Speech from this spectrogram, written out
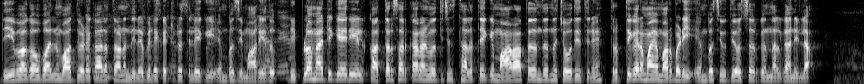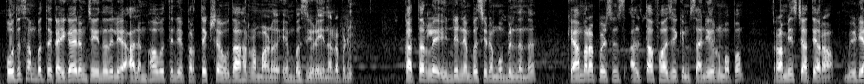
ദീപ ഗോപാലൻ വാദ്വയുടെ കാലത്താണ് നിലവിലെ കെട്ടിടത്തിലേക്ക് എംബസി മാറിയത്. ഡിപ്ലോമാറ്റിക് ഏരിയയിൽ ഖത്തർ സർക്കാർ അനുവദിച്ച സ്ഥലത്തേക്ക് മാറാത്തതെന്തെന്ന ചോദ്യത്തിന് തൃപ്തികരമായ മറുപടി എംബസി ഉദ്യോഗസ്ഥർക്ക് നൽകാനില്ല. പൊതുസമ്പത്ത് കൈകാര്യം ചെയ്യുന്നതിലെ അലംഭാവത്തിന്റെ പ്രത്യക്ഷ ഉദാഹരണമാണ് എംബസിയുടെ ഈ നടപടി. ഖത്തറിലെ ഇന്ത്യൻ എംബസിയുടെ മുമ്പിൽ നിന്ന് ക്യാമറ പേഴ്സൺസ് അൽത്താഫ് ഹാജിക്കും സനീറിനുമൊപ്പം റമീസ് ചാത്യാറ മീഡിയ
